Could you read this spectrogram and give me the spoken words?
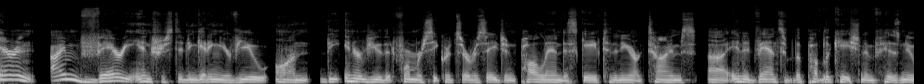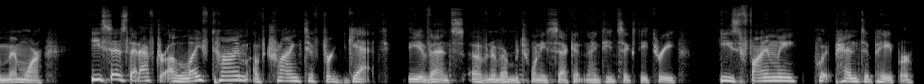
Aaron, I'm very interested in getting your view on the interview that former Secret Service agent Paul Landis gave to the New York Times uh, in advance of the publication of his new memoir. He says that after a lifetime of trying to forget the events of November 22nd, 1963, he's finally put pen to paper.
